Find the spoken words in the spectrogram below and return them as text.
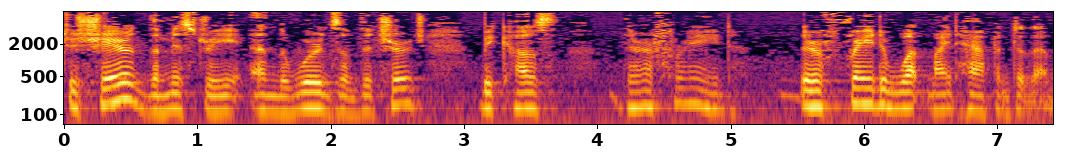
to share the mystery and the words of the church because they're afraid. They're afraid of what might happen to them.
